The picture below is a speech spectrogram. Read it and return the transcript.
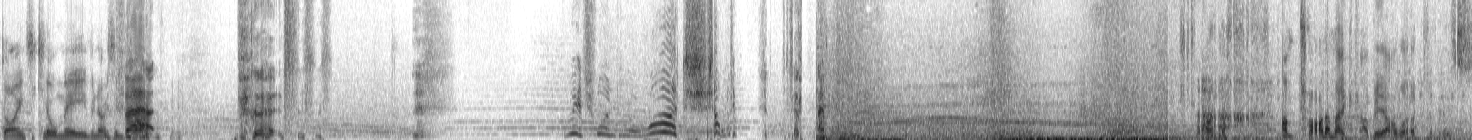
Going to kill me, even though he's in fat. front. But which one do I watch? I'm trying to make RBR work for this.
